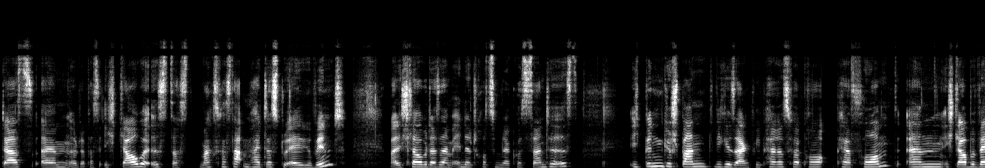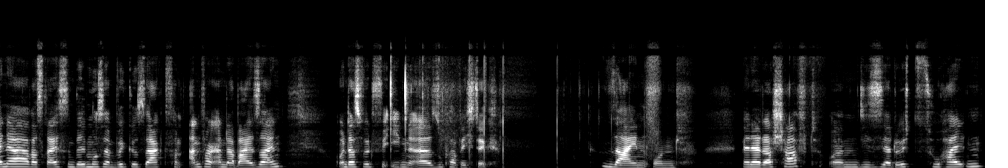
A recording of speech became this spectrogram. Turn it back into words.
dass, ähm, oder was ich glaube, ist, dass Max Verstappen halt das Duell gewinnt, weil ich glaube, dass er am Ende trotzdem der Konstante ist. Ich bin gespannt, wie gesagt, wie Perez performt. Ähm, ich glaube, wenn er was reißen will, muss er, wie gesagt, von Anfang an dabei sein. Und das wird für ihn äh, super wichtig sein. Und wenn er das schafft, ähm, dieses Jahr durchzuhalten,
